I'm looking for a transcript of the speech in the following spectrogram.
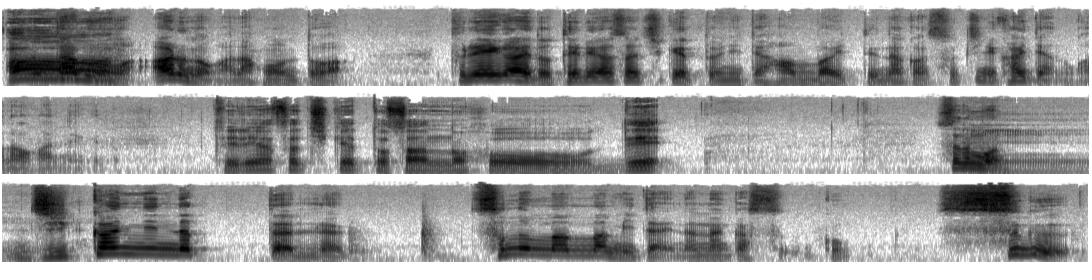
多分あるのかな本当は。プレイガイドテレ朝チケットにて販売ってなんかそっちに書いてあるのかなわかんないけど。テレ朝チケットさんの方でそのもう、時間になったらそのまんまみたいななんかすこうすぐ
